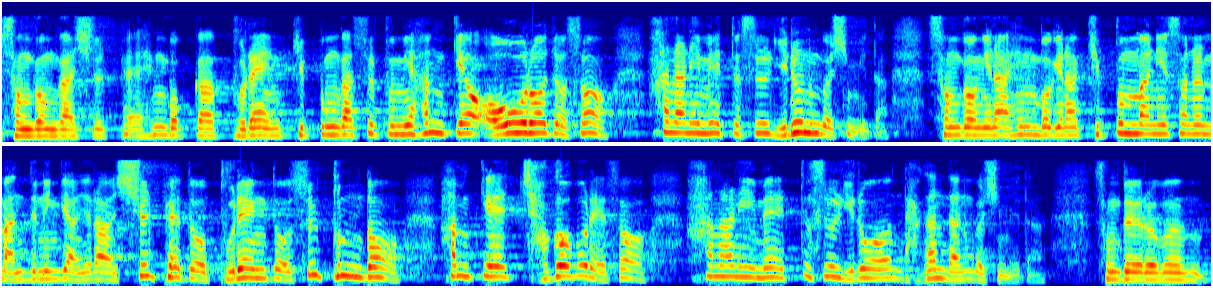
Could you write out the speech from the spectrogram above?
성공과 실패, 행복과 불행, 기쁨과 슬픔이 함께 어우러져서 하나님의 뜻을 이루는 것입니다. 성공이나 행복이나 기쁨만이 선을 만드는 게 아니라 실패도 불행도 슬픔도 함께 작업을 해서 하나님의 뜻을 이루어 나간다는 것입니다. 성도 여러분,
